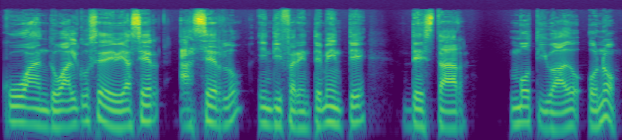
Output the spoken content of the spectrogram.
cuando algo se debe hacer, hacerlo indiferentemente de estar motivado o no.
